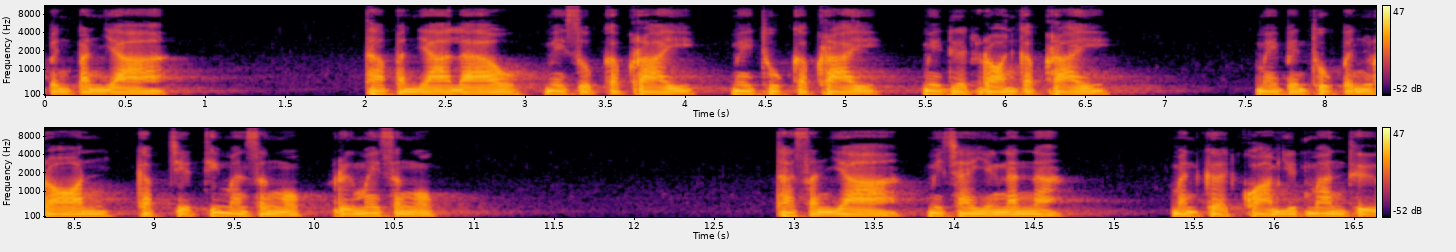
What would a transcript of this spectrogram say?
เป็นปัญญา ถ้าปัญญาแล้วไม่สุขกับใคร ไม่ทุกข์กับใคร ไม่เดือดร้อนกับใคร ไม่เป็นทุกข์เป็นร้อนกับจิตที่มันสงบหรือไม่สงบ ถ้าสัญญาไม่ใช่อย่างนั้นนะ่ะ มันเกิดความยึดมั่นถือ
